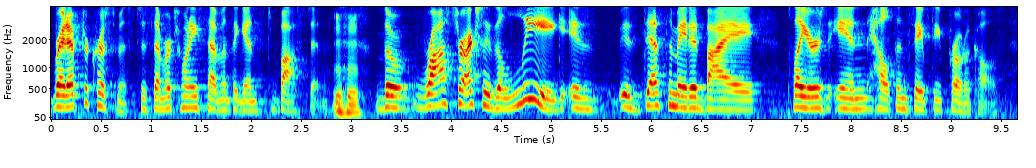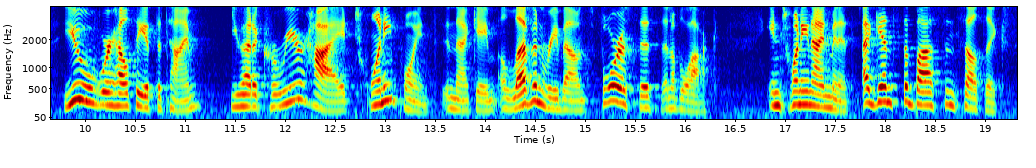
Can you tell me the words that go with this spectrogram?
Right after Christmas, December 27th against Boston. Mm-hmm. The roster, actually, the league is is decimated by players in health and safety protocols. You were healthy at the time. You had a career high 20 points in that game, 11 rebounds, 4 assists, and a block in 29 minutes against the Boston Celtics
